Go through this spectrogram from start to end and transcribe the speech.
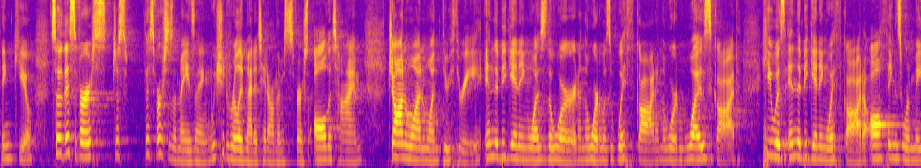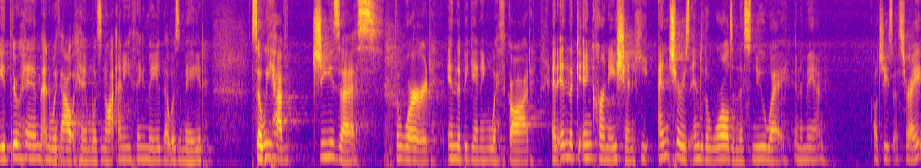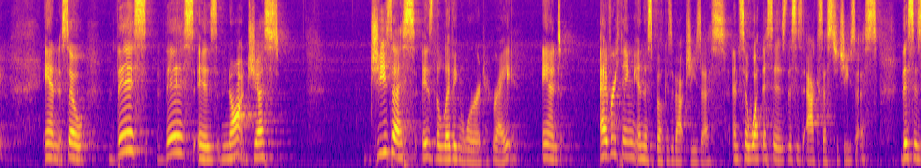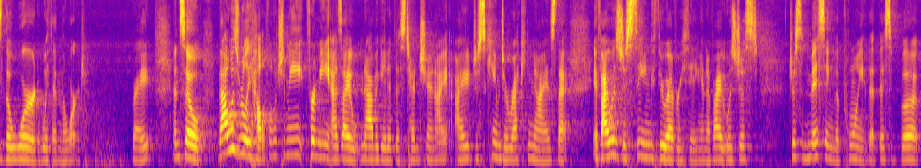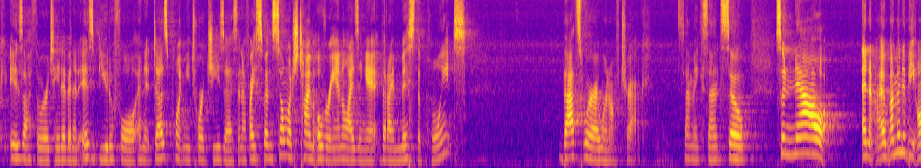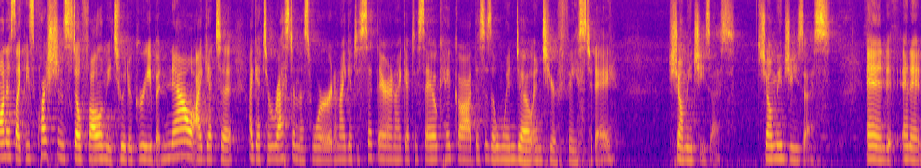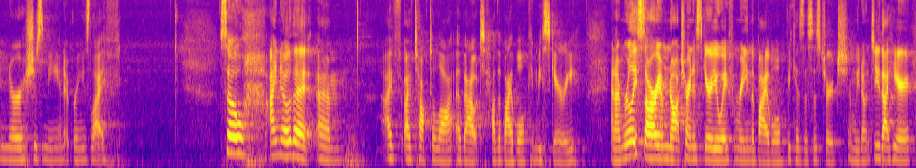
Thank you. So, this verse, just this verse is amazing. We should really meditate on this verse all the time. John 1 1 through 3. In the beginning was the Word, and the Word was with God, and the Word was God. He was in the beginning with God. All things were made through him, and without him was not anything made that was made. So we have Jesus, the Word, in the beginning with God. And in the incarnation, he enters into the world in this new way in a man called Jesus, right? And so this this is not just Jesus is the living word, right? And everything in this book is about Jesus. And so what this is, this is access to Jesus. This is the word within the word, right? And so that was really helpful to me for me as I navigated this tension. I, I just came to recognize that if I was just seeing through everything and if I was just just missing the point that this book is authoritative and it is beautiful and it does point me toward Jesus. And if I spend so much time overanalyzing it that I miss the point, that's where I went off track. That make sense? So, so now, and I'm, I'm going to be honest, like these questions still follow me to a degree, but now I get to I get to rest in this word and I get to sit there and I get to say, okay, God, this is a window into your face today. Show me Jesus. Show me Jesus and, and it nourishes me and it brings life. So I know that um, I've, I've talked a lot about how the Bible can be scary. And I'm really sorry I'm not trying to scare you away from reading the Bible because this is church and we don't do that here.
